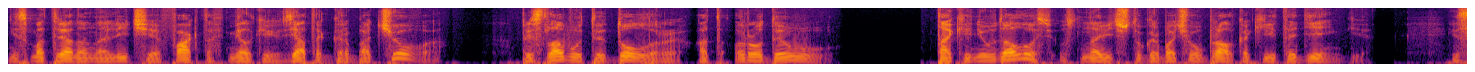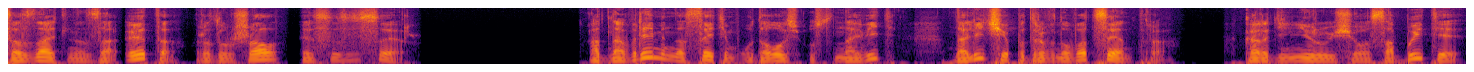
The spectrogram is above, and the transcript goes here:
несмотря на наличие фактов мелких взяток Горбачева, пресловутые доллары от РОДУ, так и не удалось установить, что Горбачев брал какие-то деньги и сознательно за это разрушал СССР. Одновременно с этим удалось установить наличие подрывного центра, координирующего события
